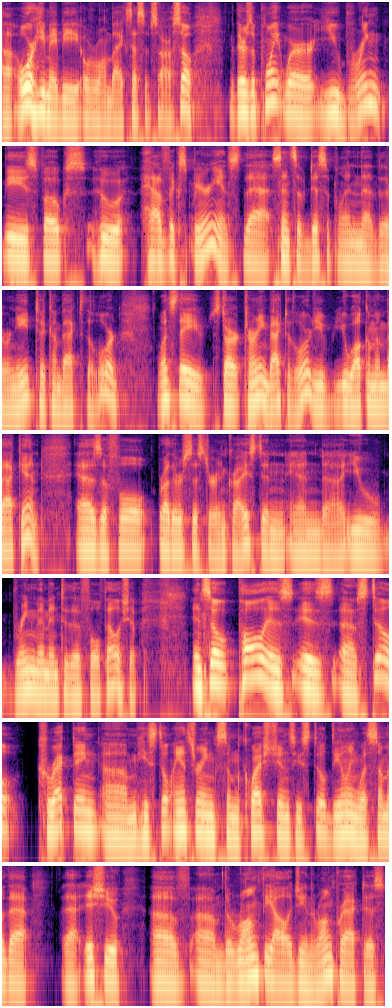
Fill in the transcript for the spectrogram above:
uh, or he may be overwhelmed by excessive sorrow. So there's a point where you bring these folks who have experienced that sense of discipline and that their need to come back to the Lord. Once they start turning back to the Lord, you you welcome them back in as a full brother or sister in Christ, and and uh, you bring them into the full fellowship. And so Paul is is uh, still correcting. Um, he's still answering some questions. He's still dealing with some of that that issue of um, the wrong theology and the wrong practice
